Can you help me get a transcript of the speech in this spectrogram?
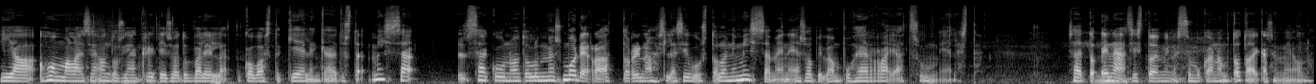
ja hommalaisia on tosiaan kritisoitu välillä kovasta kielenkäytöstä. Missä sä kun oot ollut myös moderaattorina sillä sivustolla, niin missä menee sopivan puheen rajat sun mielestä? Sä et ole enää siis toiminnassa mukana, mutta oot aikaisemmin ollut.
